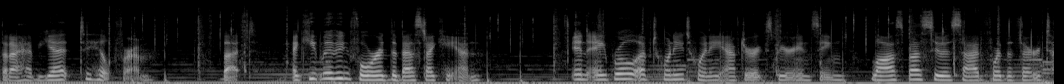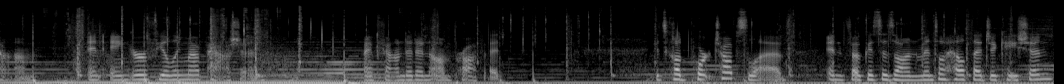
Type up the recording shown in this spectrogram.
that I have yet to heal from. But I keep moving forward the best I can. In April of 2020, after experiencing loss by suicide for the third time and anger fueling my passion, I founded a nonprofit. It's called Pork Chops Love and focuses on mental health education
